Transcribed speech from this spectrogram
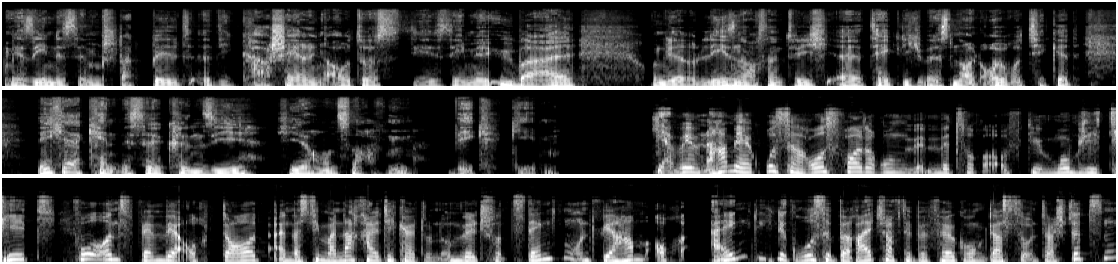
Wir sehen das im Stadtbild, äh, die Carsharing-Autos, die sehen wir überall. Und wir lesen auch natürlich äh, täglich über das 9-Euro-Ticket. Welche Erkenntnisse können Sie hier uns noch auf dem Weg geben? Ja, wir haben ja große Herausforderungen in Bezug auf die Mobilität vor uns, wenn wir auch dort an das Thema Nachhaltigkeit und Umweltschutz denken. Und wir haben auch eigentlich eine große Bereitschaft der Bevölkerung, das zu unterstützen,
